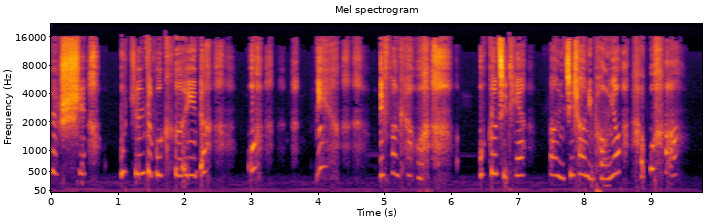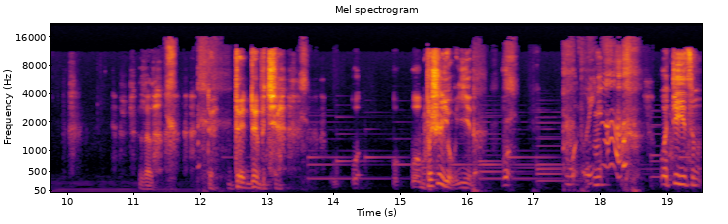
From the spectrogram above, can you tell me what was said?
但是我真的不可以的。我，你，你放开我！我过几天帮你介绍女朋友，好不好？乐乐，对对对不起，我我我不是有意的，我不要，我第一次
